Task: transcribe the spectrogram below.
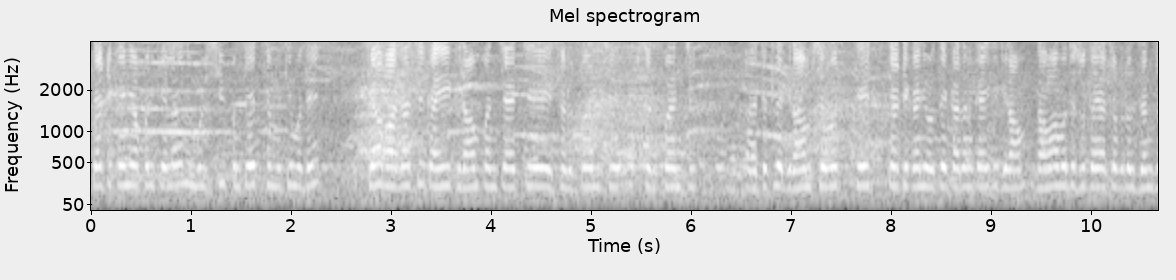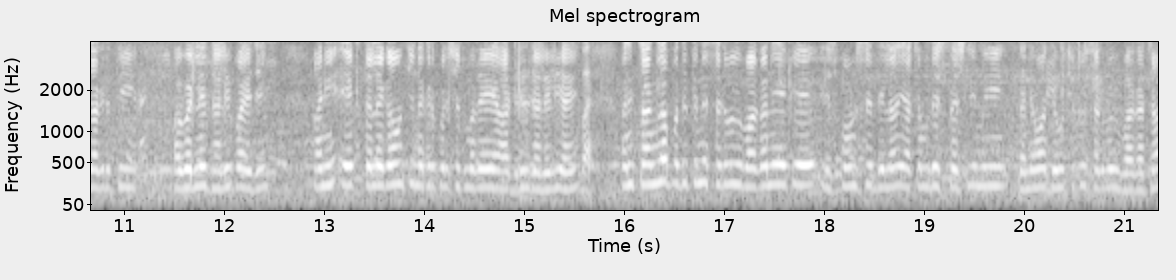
त्या ठिकाणी आपण केलं आणि मुळशी पंचायत समितीमध्ये त्या भागाचे काही ग्रामपंचायतचे सरपंच उपसरपंच तिथले ग्रामसेवक ते त्या ठिकाणी होते. कारण काय की ग्राम गावामध्ये सुद्धा याच्याबद्दल जनजागृती अवेअरनेस झाली पाहिजे. आणि एक तलेगावची नगर परिषदमध्ये हा ड्रिल झालेली आहे. आणि चांगल्या पद्धतीने सर्व विभागाने एक रिस्पॉन्स दिला. याच्यामध्ये स्पेशली मी धन्यवाद देऊ इच्छितो सर्व विभागाचा.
